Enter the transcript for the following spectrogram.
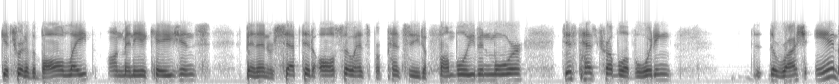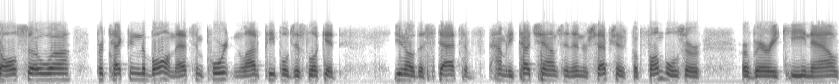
Gets rid of the ball late on many occasions. Been intercepted. Also has propensity to fumble even more. Just has trouble avoiding the, the rush and also uh, protecting the ball, and that's important. A lot of people just look at you know the stats of how many touchdowns and interceptions, but fumbles are are very key now.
